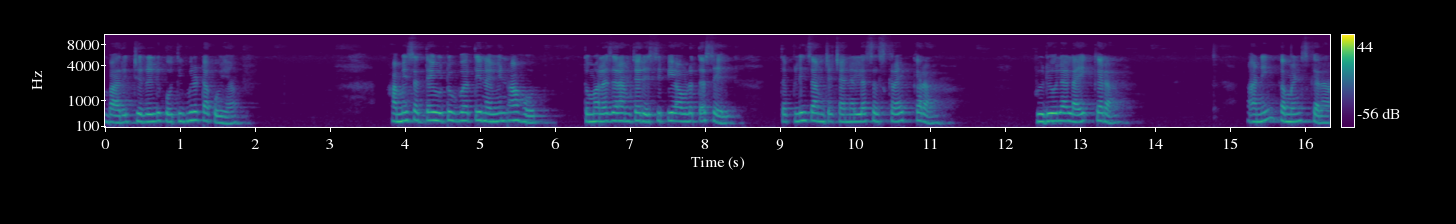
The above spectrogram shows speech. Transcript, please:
बारीक चिरलेली कोथिंबीर टाकूया. आम्ही सध्या यूट्यूबवरती नवीन आहोत. तुम्हाला जर आमच्या रेसिपी आवडत असेल तर प्लीज आमच्या चॅनलला सबस्क्राईब करा. व्हिडिओला लाईक करा. आणि कमेंट्स करा.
